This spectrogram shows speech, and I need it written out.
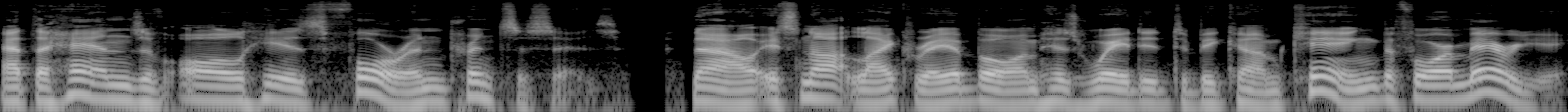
at the hands of all his foreign princesses. Now, it's not like Rehoboam has waited to become king before marrying.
